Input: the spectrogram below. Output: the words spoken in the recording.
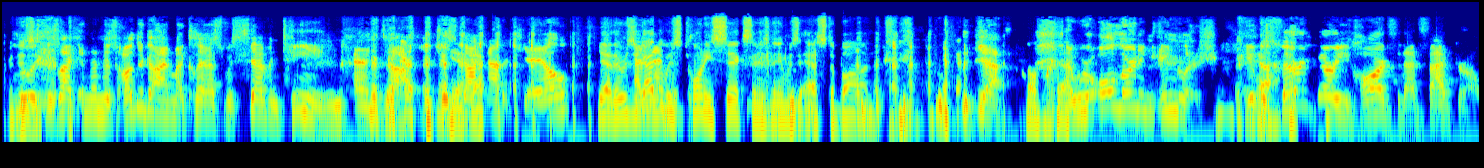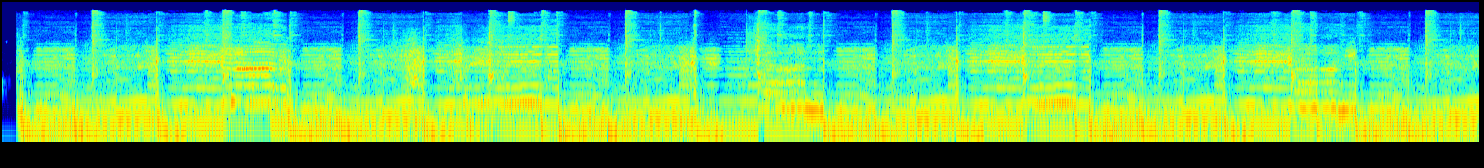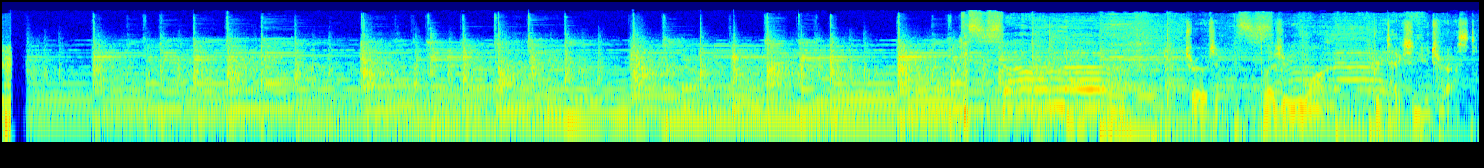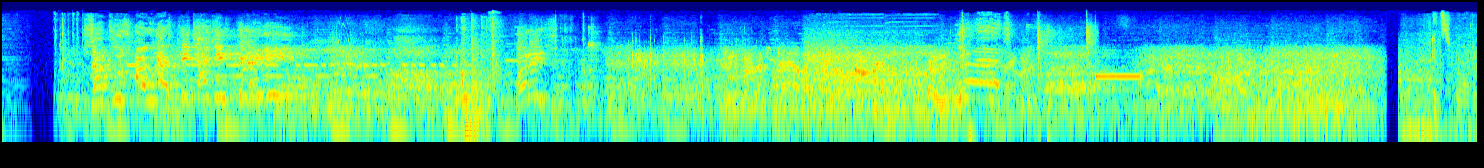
This Luis is- was like, and then this other guy in my class was 17 and uh, he just Yeah. gotten out of jail. yeah, there was a and guy that was 26 and his name was Esteban. yeah, Oh, and we were all learning English. It was very, very hard for that fat girl. Trojan, pleasure you want, protection you trust. Ça à où la flic a dit que la ligne Police It's ready.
